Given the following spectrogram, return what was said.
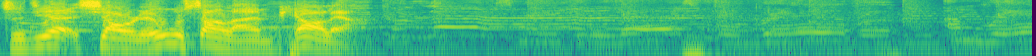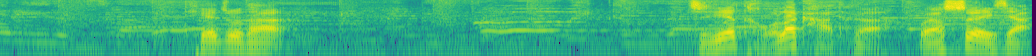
直接小人物上篮，漂亮！贴住他，直接投了卡特，我要射一下。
